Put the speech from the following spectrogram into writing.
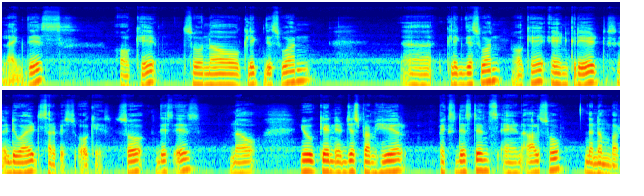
Like this okay. So now click this one uh, click this one okay and create divide surface okay. So this is now you can adjust from here pix distance and also the number.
